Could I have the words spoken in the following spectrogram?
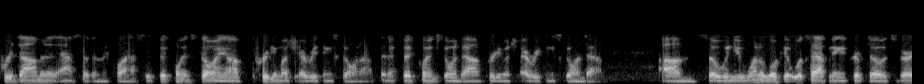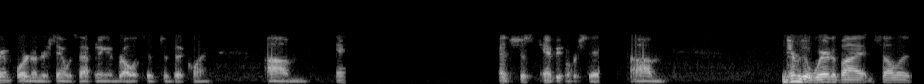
predominant asset in the class. If Bitcoin's going up, pretty much everything's going up. And if Bitcoin's going down, pretty much everything's going down. Um, so when you want to look at what's happening in crypto, it's very important to understand what's happening in relative to Bitcoin. Um, and it just can't be overstated. Um, in terms of where to buy it and sell it,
